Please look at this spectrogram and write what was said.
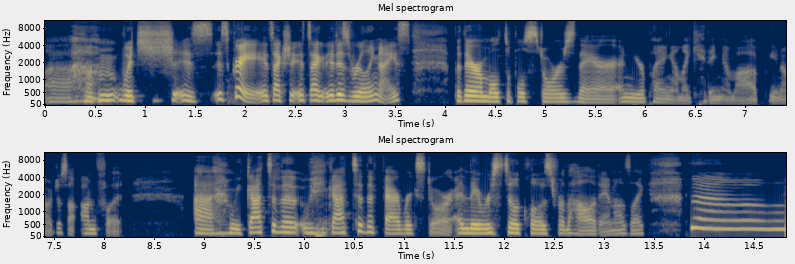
um, which is is great. It's actually it's it is really nice, but there are multiple stores there, and we were planning on like hitting them up, you know, just on foot uh, we got to the we got to the fabric store and they were still closed for the holiday and i was like no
